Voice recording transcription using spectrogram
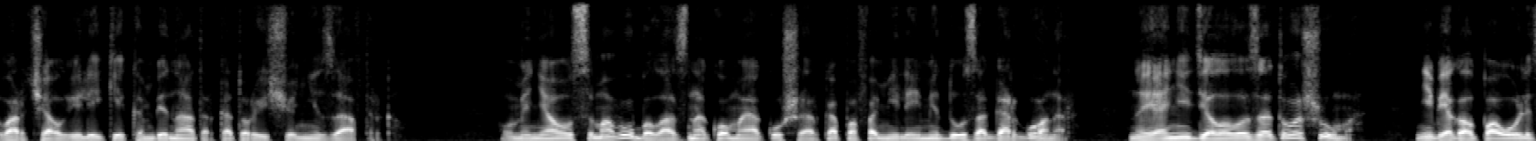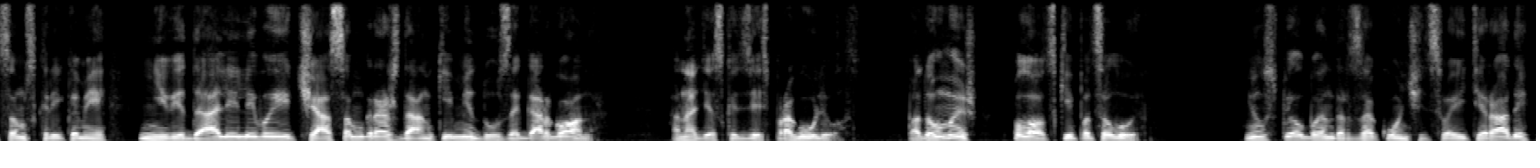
ворчал великий комбинатор, который еще не завтракал. «У меня у самого была знакомая акушерка по фамилии Медуза Гаргонер, но я не делал из этого шума. Не бегал по улицам с криками «Не видали ли вы часом гражданки Медузы Гаргонер?» Она, дескать, здесь прогуливалась. Подумаешь, плотский поцелуев. Не успел Бендер закончить свои тирады,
